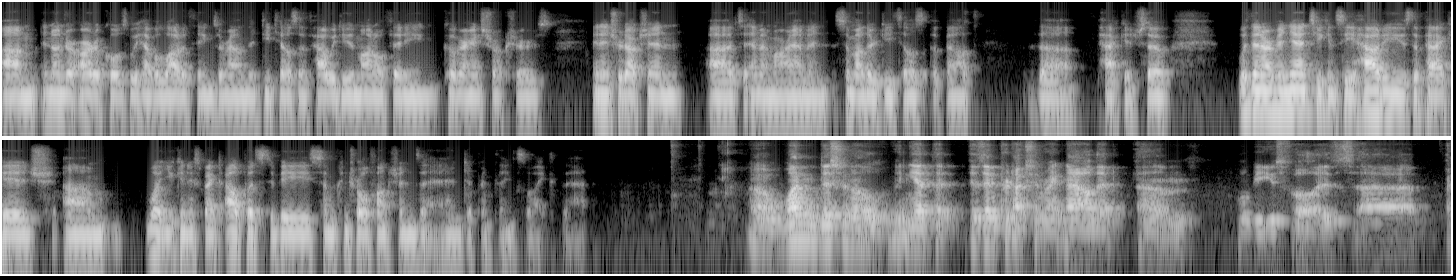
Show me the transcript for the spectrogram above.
Um, and under articles, we have a lot of things around the details of how we do the model fitting, covariance structures, an introduction uh, to MMRM, and some other details about the package. So within our vignettes, you can see how to use the package, um, what you can expect outputs to be, some control functions, and different things like that. Uh, one additional vignette that is in production right now that um, will be useful is uh,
